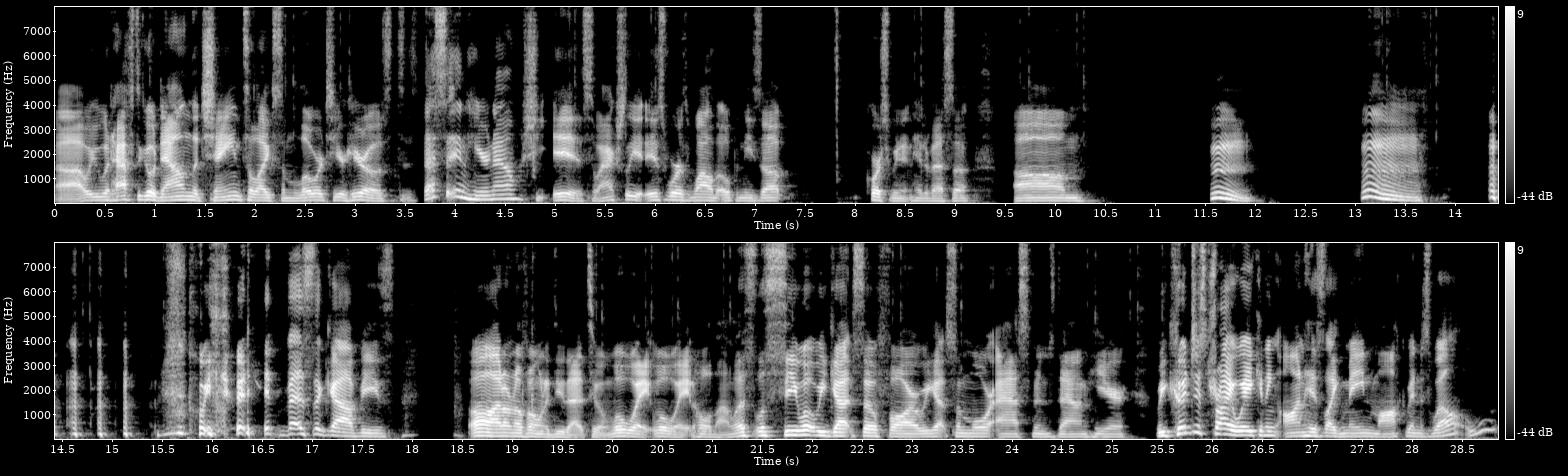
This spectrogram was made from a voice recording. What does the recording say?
Uh, we would have to go down the chain to like some lower tier heroes. Is Vesa in here now? She is. So actually, it is worthwhile to open these up. Of course, we didn't hit a Vesa. Um, hmm. Hmm. we could hit Vesa copies. Oh, I don't know if I want to do that to him. We'll wait. We'll wait. Hold on. Let's let's see what we got so far. We got some more Aspens down here. We could just try awakening on his like main Mockman as well. Ooh.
